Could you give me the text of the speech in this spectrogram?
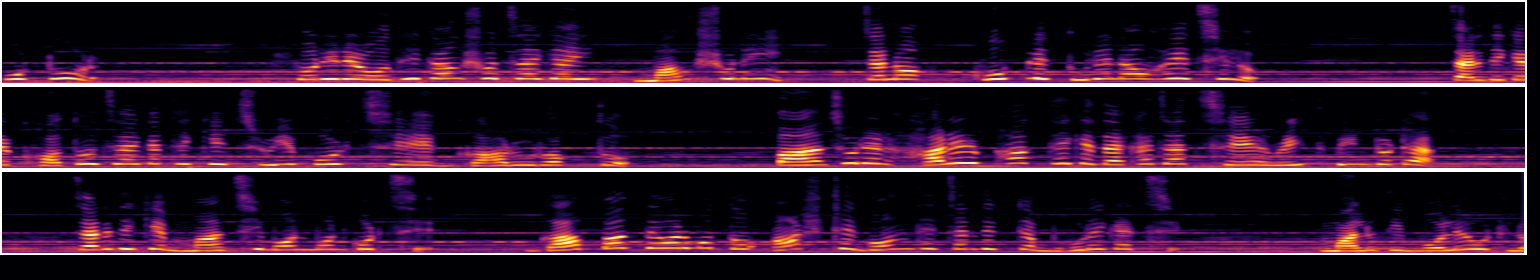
কোটর। শরীরের অধিকাংশ জায়গায় মাংস নেই, যেন খুবলে তুলে নেওয়া হয়েছিল। চারিদিকের ক্ষত জায়গা থেকে চুয়ে পড়ছে গাঢ় রক্ত। পাঁজরের হাড়ের ফাঁক থেকে দেখা যাচ্ছে হৃৎপিণ্ডটা। চারিদিকে মাছি বনবন করছে। গা পাক দেওয়ার মতো আষ্টে গন্ধে চারিদিকটা ভরে গেছে। মালতী বলে উঠল,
